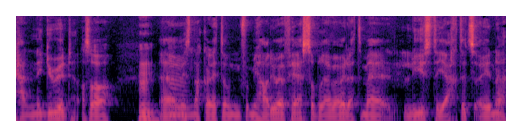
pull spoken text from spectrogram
kjenne Gud altså, Mm. eh, Vi Mm. snakka litt om For vi hadde jo Efeserbrevet òg, dette med lys til hjertets øyne.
